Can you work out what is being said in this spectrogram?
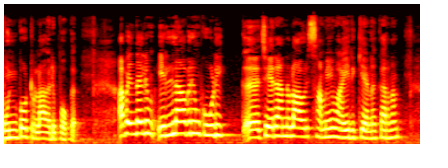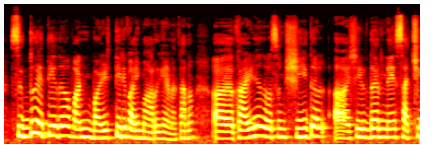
മുൻപോട്ടുള്ള ആ ഒരു പോക്ക്. അപ്പോൾ എന്തായാലും എല്ലാവരും കൂടി ചേരാനുള്ള ആ ഒരു സമയമായിരിക്കുകയാണ്. കാരണം സിദ്ധു എത്തിയത് വൻ വഴിത്തിരിവായി മാറുകയാണ്. കാരണം കഴിഞ്ഞ ദിവസം ശീതൾ ശീതലിനെ സച്ചി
